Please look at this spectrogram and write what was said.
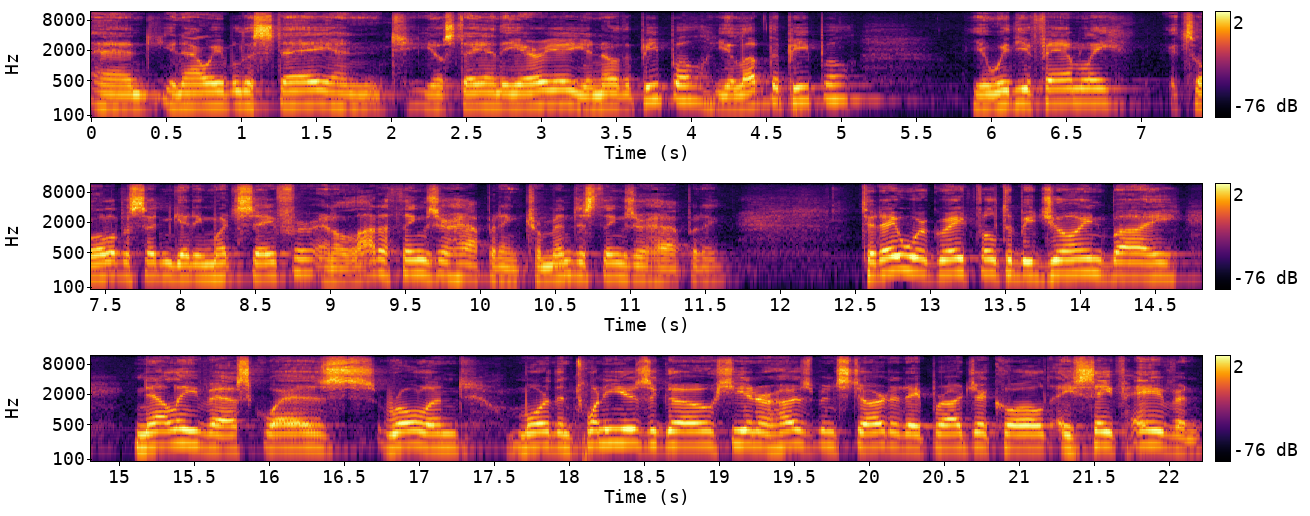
and you're now able to stay, and you'll stay in the area. You know the people, you love the people, you're with your family. It's all of a sudden getting much safer, and a lot of things are happening. Tremendous things are happening. Today, we're grateful to be joined by Nellie Vasquez Rowland. More than 20 years ago, she and her husband started a project called A Safe Haven,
